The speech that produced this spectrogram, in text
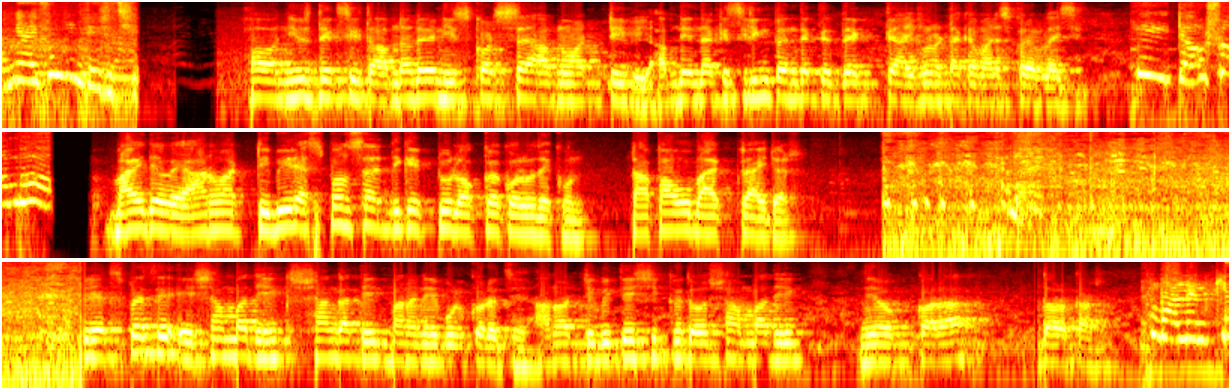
আমি আইফোন কিনতে এসেছি। হ নিউজ দেখছি তো আপনাদের নিউজ করছে আপনার টিভি আপনি নাকি সিলিং প্যান দেখতে দেখতে আইফোনের টাকা ম্যানেজ করে ফেলাইছেন। এইটাও সম্ভব? বাই দ্য ওয়ে আনোয়ার টিভির স্পন্সরের দিকে একটু লক্ষ্য করো দেখুন টাপা ও বাইক রাইডার এক্সপ্রেসে এই সাংবাদিক সাংঘাতিক বানানে ভুল করেছে। আনোয়ার টিভিতে শিক্ষিত সাংবাদিক নিয়োগ করা দরকার। বলেন কি?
